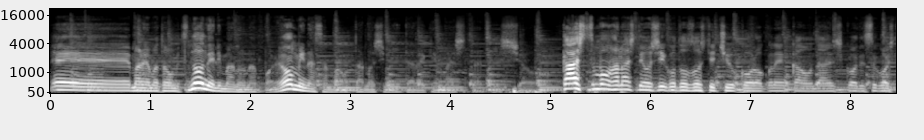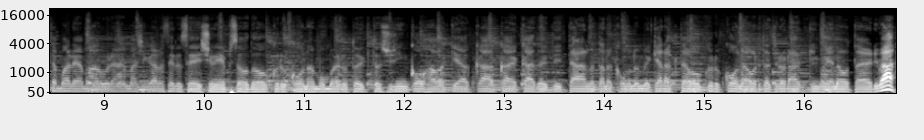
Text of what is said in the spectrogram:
えー、丸山智光の練馬のナポレオン皆様お楽しみいただけましたでしょうか。質問話してほしいことそして中高6年間を男子校で過ごした丸山を羨ましがらせる青春エピソードを送るコーナー桃色と雪と主人公はわけやか赤いカードでいったあなたの好みキャラクターを送るコーナー俺たちのランキングへのお便りは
